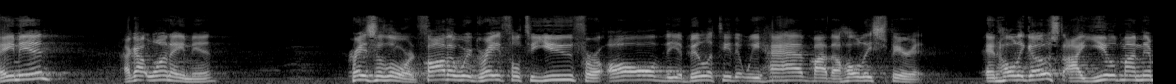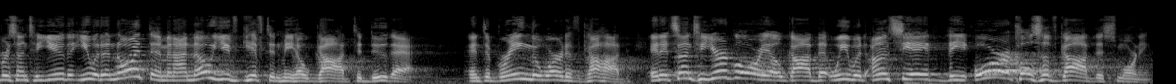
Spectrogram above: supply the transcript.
Amen. I got one amen. Praise the Lord. Father, we're grateful to you for all the ability that we have by the Holy Spirit. And Holy Ghost, I yield my members unto you that you would anoint them. And I know you've gifted me, O God, to do that and to bring the word of God. And it's unto your glory, O God, that we would unciate the oracles of God this morning.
